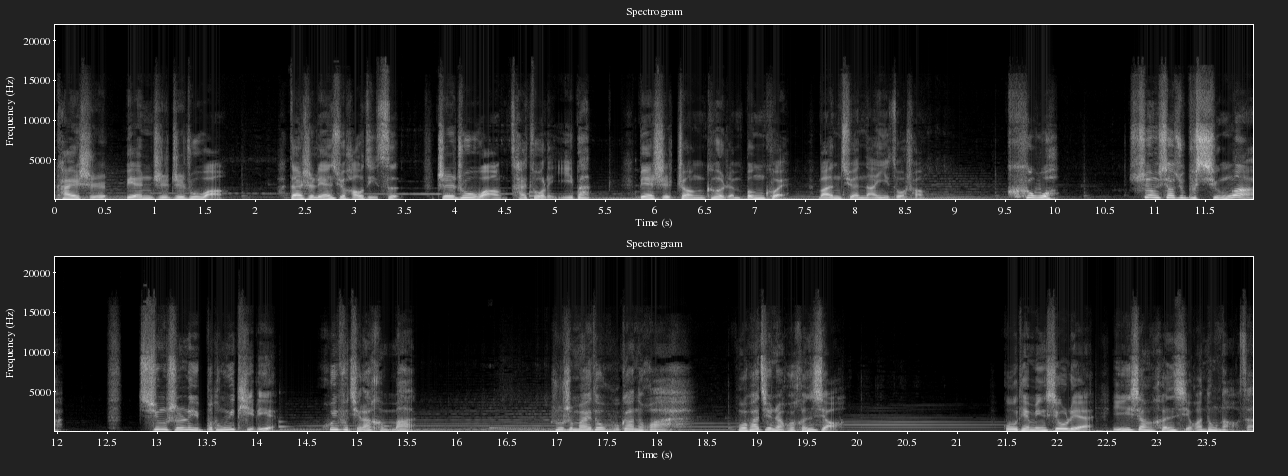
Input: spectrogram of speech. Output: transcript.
开始编织蜘蛛网，但是连续好几次，蜘蛛网才做了一半。便是整个人崩溃，完全难以做成。可恶，这样下去不行啊！精神力不同于体力，恢复起来很慢。若是埋头苦干的话，我怕进展会很小。古天明修炼一向很喜欢动脑子，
